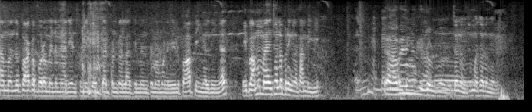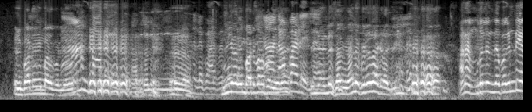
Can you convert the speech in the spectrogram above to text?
நம்ம வந்து பார்க்க போறோம் என்ன மாதிரின்னு சொல்லி கேக் கட் பண்ற எல்லாத்தையுமே வந்துட்டு மாமா நிலையில் பார்ப்பீங்க நீங்கள். இப்ப அம்மா மகன் சொல்ல போறீங்களா தம்பிக்கு? சொல்லுங்க சும்மா சொல்லுங்க. ஆனா முதல்ல இந்த இன்றைய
